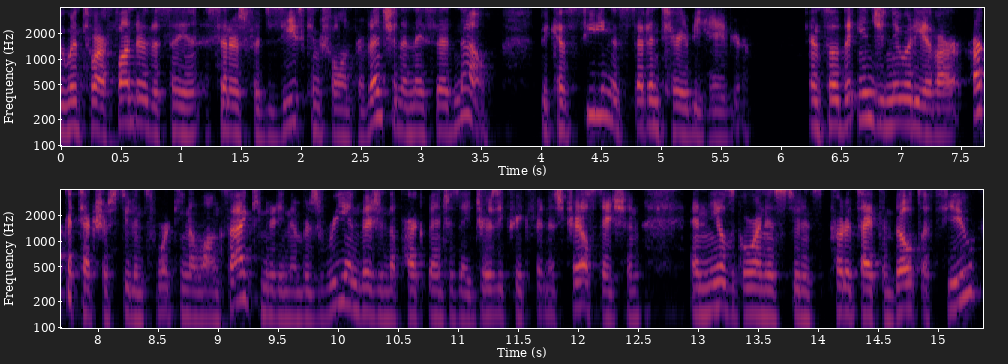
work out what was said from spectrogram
We went to our funder, the Centers for Disease Control and Prevention, and they said no, because seating is sedentary behavior. And so the ingenuity of our architecture students working alongside community members re-envisioned the park bench as a Jersey Creek Fitness Trail Station. And Nils Gore and his students prototyped and built a few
